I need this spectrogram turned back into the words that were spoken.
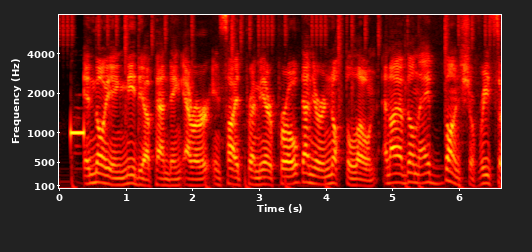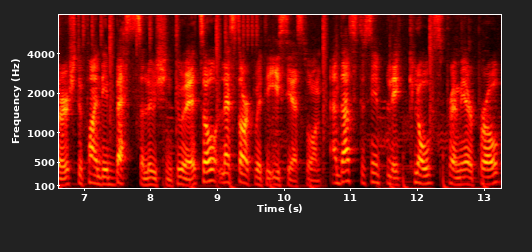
annoying media pending error inside Premiere Pro? Then you're not alone and I have done a bunch of research to find the best solution to it. So let's start with the easiest one and that's to simply close Premiere Pro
